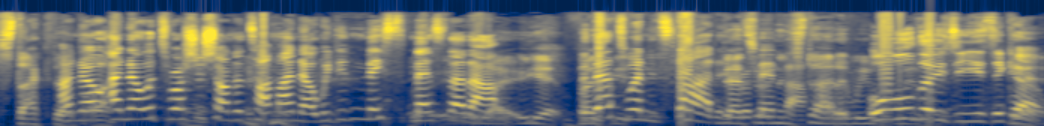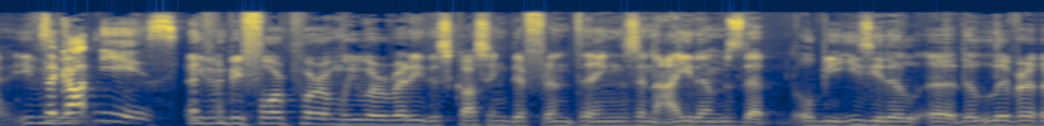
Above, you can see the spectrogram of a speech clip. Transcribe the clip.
stacked up. I know, on, I know, it's Rosh Hashanah time. I know we didn't mess, mess that up. yeah, but, but that's when it started. That's remember? when it started. We, all we, those years ago, yeah, forgotten be, years. even before Purim, we were already discussing different things and items that will be easy to uh, deliver.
